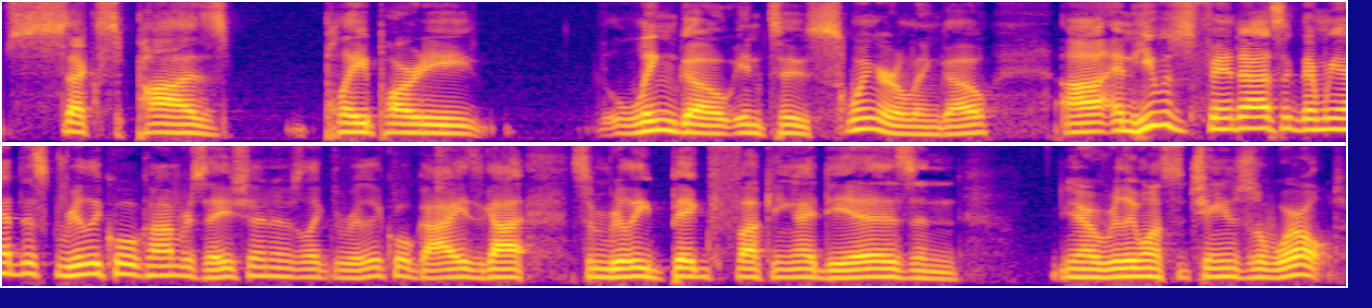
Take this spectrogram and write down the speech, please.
sex pause play party lingo into swinger lingo. Uh, and he was fantastic. Then we had this really cool conversation. It was like really cool guy. He's got some really big fucking ideas and, you know, really wants to change the world.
